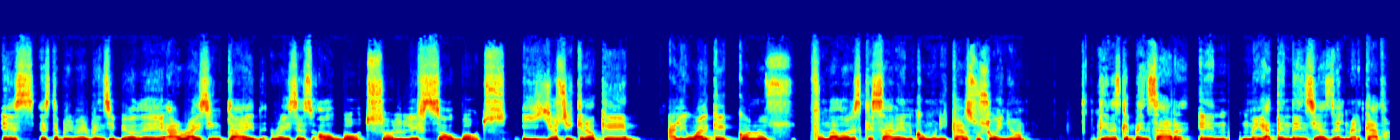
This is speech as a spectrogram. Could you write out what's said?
es este primer principio de a rising tide raises all boats o lifts all boats. Y yo sí creo que, al igual que con los fundadores que saben comunicar su sueño, tienes que pensar en megatendencias del mercado.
